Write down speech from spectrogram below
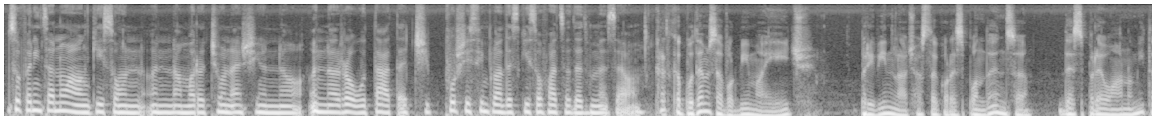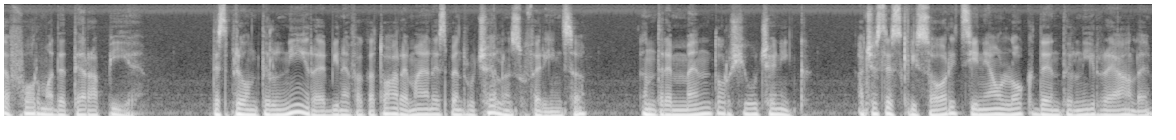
Suferința nu a închis-o în, în amărăciune și în, uh, în răutate, ci pur și simplu a deschis-o față de Dumnezeu. Cred că putem să vorbim aici, privind la această corespondență, despre o anumită formă de terapie, despre o întâlnire binefăcătoare, mai ales pentru cel în suferință, între mentor și ucenic. Aceste scrisori țineau loc de întâlniri reale,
